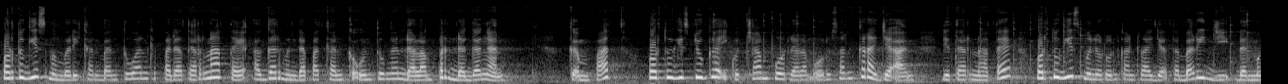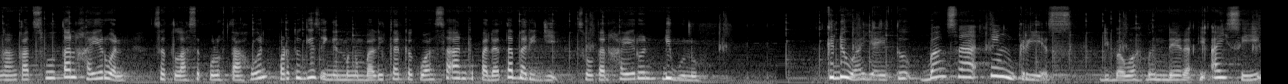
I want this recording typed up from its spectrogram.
Portugis memberikan bantuan kepada Ternate agar mendapatkan keuntungan dalam perdagangan. Keempat, Portugis juga ikut campur dalam urusan kerajaan. Di Ternate, Portugis menurunkan Raja Tabarigi dan mengangkat Sultan Hairun. Setelah 10 tahun, Portugis ingin mengembalikan kekuasaan kepada Tabarigi. Sultan Hairun dibunuh. Kedua yaitu bangsa Inggris. Di bawah bendera EIC,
